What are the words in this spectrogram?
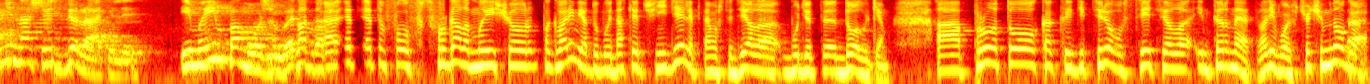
не наши избиратели и мы им поможем. В этом Ладно, а это, это с Фургалом мы еще поговорим, я думаю, на следующей неделе, потому что дело будет э, долгим. А, про то, как Дегтярев встретил интернет. Владимир Вольфович, очень много да.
